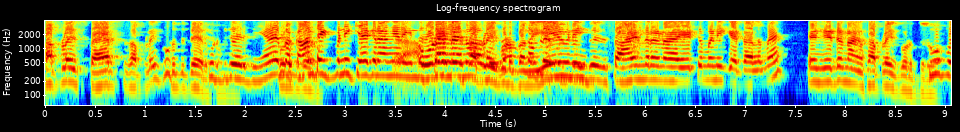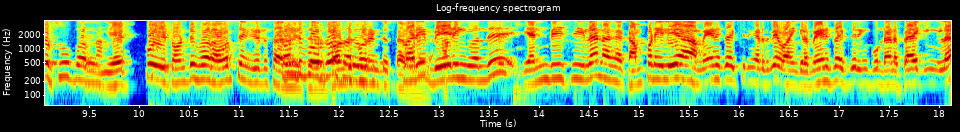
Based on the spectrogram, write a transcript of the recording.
supply spares supply கொடுத்துட்டே கொடுத்துட்டே இருப்பீங்க. இப்ப. கான்டாக்ட் பண்ணி கேக்குறாங்க உடனே சப்ளை கொடுப்பாங்க. ஈவினிங். சாயந்தரம் எட்டு மணி கேட்டாலுமே எங்ககிட்ட நாங்க சப்ளை கொடுத்துருவோம். சூப்பர் சூப்பர் எப்போ டுவெண்ட்டி ஃபோர் ஹவர்ஸ் எங்ககிட்ட 24 சர்வீஸ் hours டுவெண்ட்டி ஃபோர். இந்த மாதிரி பேரிங் வந்து NBC-ல நாங்க கம்பெனிலேயே மேனுஃபேக்சரிங் இடத்துலயே வாங்கிக்கிறோம். மேனுஃபேக்சரிங் உண்டான பேக்கிங்ல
